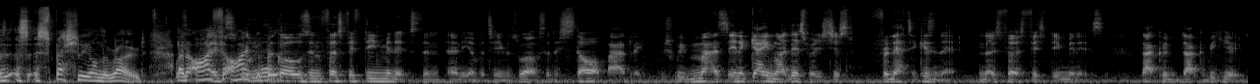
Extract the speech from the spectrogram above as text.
es- especially on the road. And I, th- I scored more goals in the first 15 minutes than any other team as well. So they start badly, which we in a game like this where it's just frenetic, isn't it? In those first 15 minutes, that could that could be huge.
